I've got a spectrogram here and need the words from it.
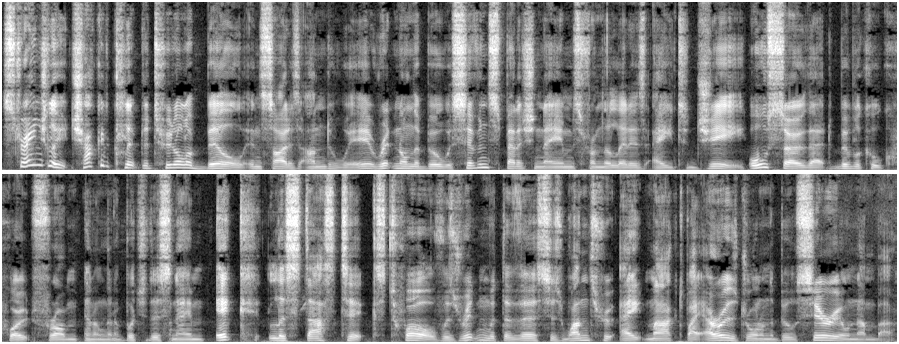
Strangely, Chuck had clipped a $2 bill inside his underwear. Written on the bill were seven Spanish names from the letters A to G. Also, that biblical quote from, and I'm going to butcher this name, Ecclesiastics 12 was written with the verses 1 through 8 marked by arrows drawn on the bill's serial number.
